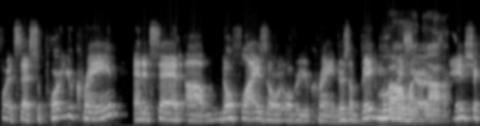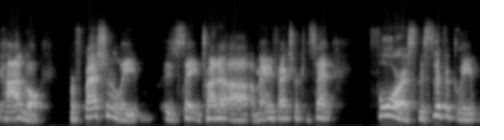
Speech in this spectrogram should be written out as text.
for it said support Ukraine and it said um, no fly zone over Ukraine. There's a big movement oh here in Chicago professionally say try to uh, manufacture consent for specifically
